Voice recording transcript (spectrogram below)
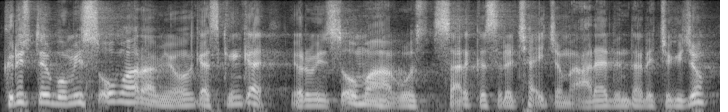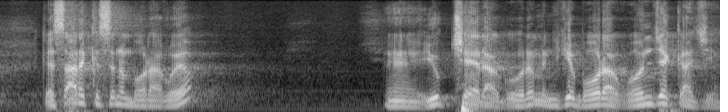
그리스도의 몸이 소마라며 그러니까, 그러니까 여러분이 소마하고 사르크스를 차이점을 알아야 된다 그랬죠 그죠? 그러니까 사르크스는 뭐라고요? 예, 육체라고 그러면 이게 뭐라고 언제까지?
